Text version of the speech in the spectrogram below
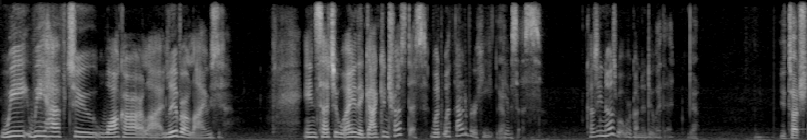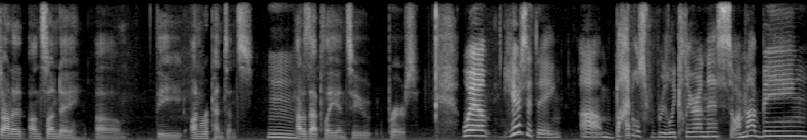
we we have to walk our li- live our lives in such a way that God can trust us with whatever He gives us. Because He knows what we're going to do with it. Yeah. You touched on it on Sunday, um, the unrepentance. Mm. How does that play into prayers? Well, here's the thing. Um, Bible's really clear on this, so I'm not being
